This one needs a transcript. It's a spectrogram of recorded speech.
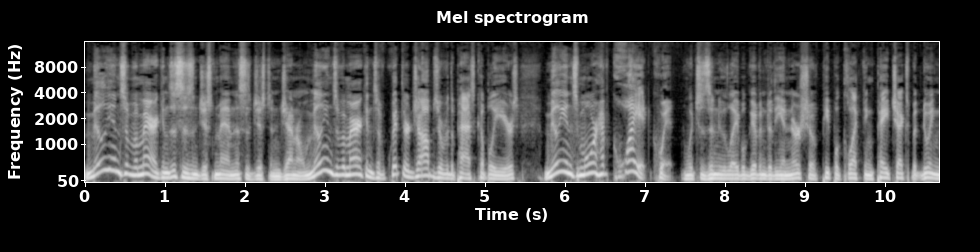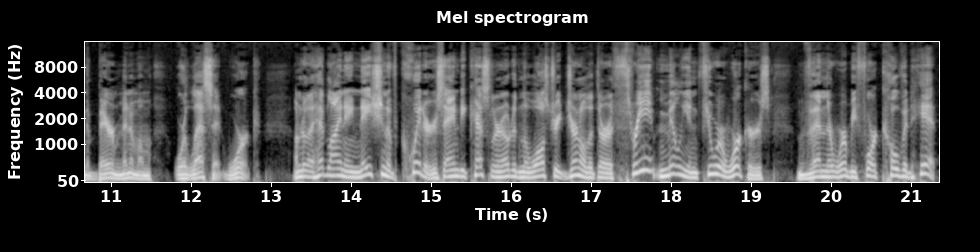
Millions of Americans, this isn't just men, this is just in general. Millions of Americans have quit their jobs over the past couple of years. Millions more have quiet quit, which is a new label given to the inertia of people collecting paychecks but doing the bare minimum or less at work. Under the headline, A Nation of Quitters, Andy Kessler noted in the Wall Street Journal that there are 3 million fewer workers than there were before COVID hit.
